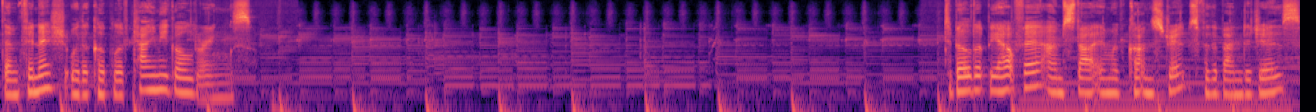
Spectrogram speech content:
Then finish with a couple of tiny gold rings. To build up the outfit, I'm starting with cotton strips for the bandages,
